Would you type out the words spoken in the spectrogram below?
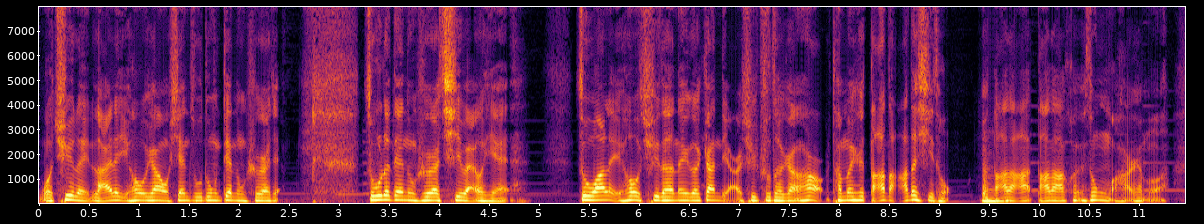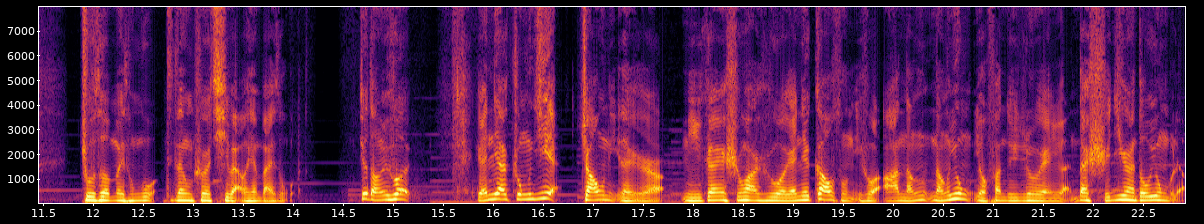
我去了来了以后，让我先租动电动车去，租了电动车七百块钱，租完了以后去他那个站点儿去注册账号，他们是达达的系统，叫达达达达快送嘛还是什么嘛？注册没通过，电动车七百块钱白租了，就等于说，人家中介招你的时候，你跟人实话实说，人家告诉你说啊能能用有犯罪记录人员，但实际上都用不了。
